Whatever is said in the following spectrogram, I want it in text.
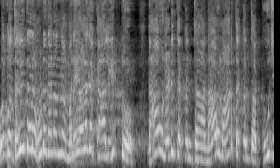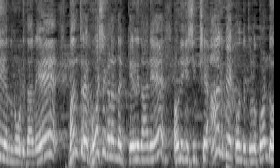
ಒಬ್ಬ ದಲಿತರ ಹುಡುಗನನ್ನ ಮನೆಯೊಳಗ ಕಾಲಿಟ್ಟು ನಾವು ನಡೀತಕ್ಕಂಥ, ನಾವು ಮಾಡ್ತಕ್ಕಂಥ ಪೂಜೆಯನ್ನು ನೋಡಿದಾನೆ, ಮಂತ್ರ ಘೋಷಗಳನ್ನ ಕೇಳಿದಾನೆ, ಅವನಿಗೆ ಶಿಕ್ಷೆ ಆಗ್ಬೇಕು ಅಂತ ತಿಳ್ಕೊಂಡು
